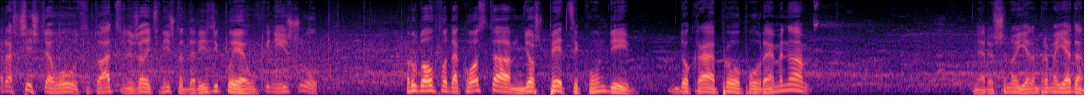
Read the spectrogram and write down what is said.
raščišća ovu situaciju, ne želeći ništa da rizikuje u finišu. Rudolfo da Costa, još 5 sekundi do kraja prvog polovremena. Nerešeno 1 prema 1.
